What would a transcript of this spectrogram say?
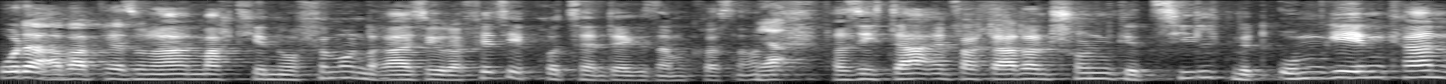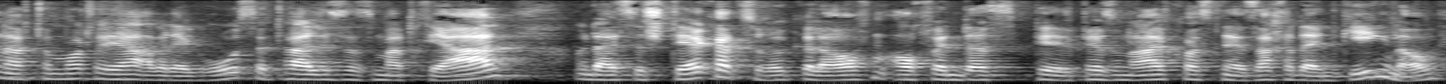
Oder aber Personal macht hier nur 35 oder 40% der Gesamtkosten aus. Ja. Dass ich da einfach da dann schon gezielt mit umgehen kann, nach dem Motto, ja, aber der große Teil ist das Material und da ist es stärker zurückgelaufen, auch wenn das Pe- Personalkosten der Sache da entgegenlaufen,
